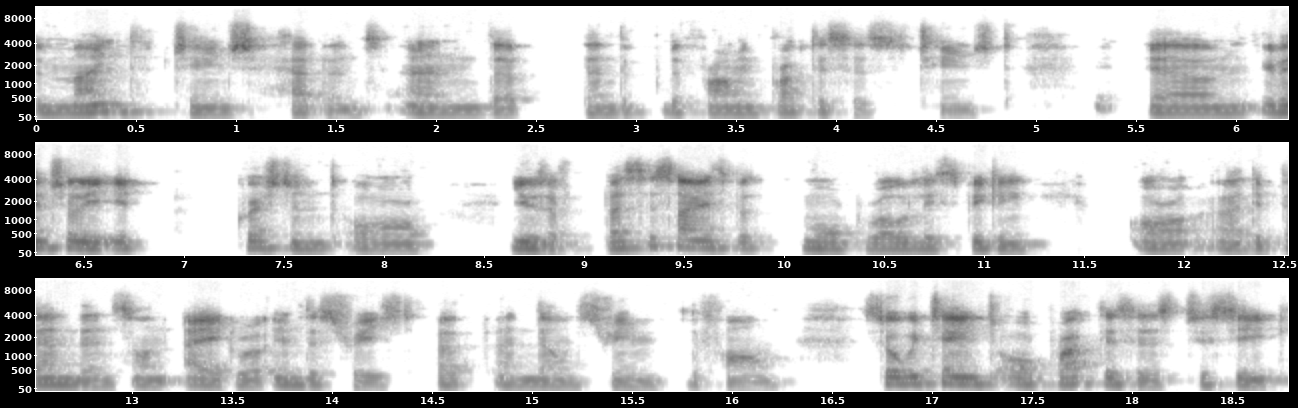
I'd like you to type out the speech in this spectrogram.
the mind change happened and the, then the, the farming practices changed. Um, eventually, it questioned our use of pesticides, but more broadly speaking, our uh, dependence on agro industries up and downstream the farm. So we changed our practices to seek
